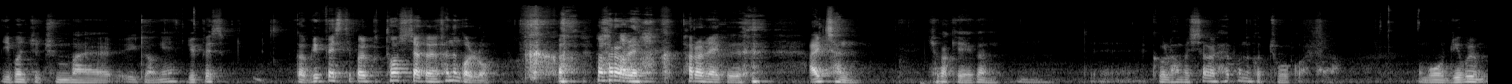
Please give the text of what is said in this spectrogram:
이번 주 주말경에 리페스 그러니까 리페스티벌부터 시작을 하는 걸로 8월에 8월에 그 알찬 휴가 계획은 그걸로 한번 시작을 해보는 것 좋을 것 같아요. 뭐 립을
